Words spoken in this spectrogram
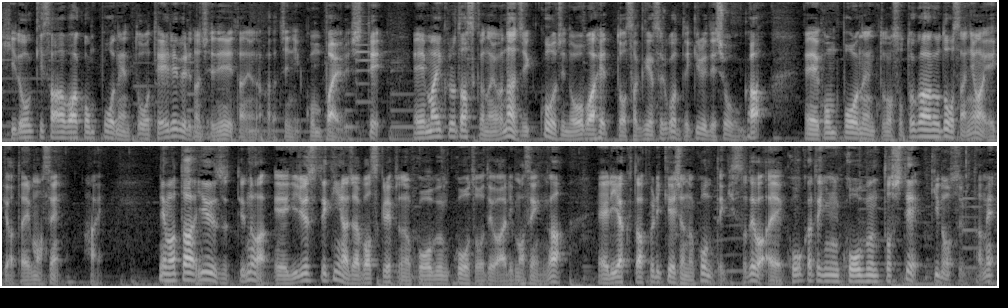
非同期サーバーコンポーネントを低レベルのジェネレーターのような形にコンパイルして、えマイクロタスクのような実行時のオーバーヘッドを削減することができるでしょうが、えコンポーネントの外側の動作には影響を与えません。はいでまた、 use っていうのは、え技術的には JavaScript の構文構造ではありませんが、え React アプリケーションのコンテキストでは、え効果的に構文として機能するため、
